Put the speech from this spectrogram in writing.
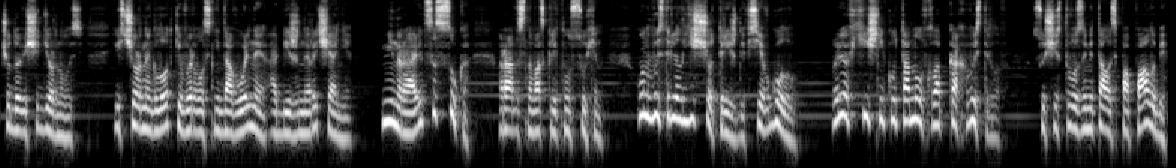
Чудовище дернулось. Из черной глотки вырвалось недовольное, обиженное рычание. «Не нравится, сука!» – радостно воскликнул Сухин. Он выстрелил еще трижды, все в голову. Рев хищника утонул в хлопках выстрелов. Существо заметалось по палубе,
